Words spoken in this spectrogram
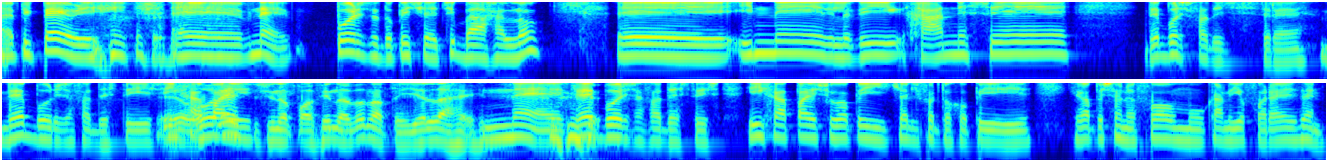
Επιπέρι. ε, ναι, μπορείς να το πεις έτσι, μπάχαλο. Ε, είναι δηλαδή, χάνεσαι. Δεν μπορείς να φανταστείς, ρε. Δεν μπορείς να φανταστείς. Ε, ο Ρέστης είναι από Αθήνα εδώ να τον γελάει. ναι, δεν μπορείς να φανταστείς. Είχα πάει, σου είχα πει και άλλη φορά το έχω πει. Είχα πάει στον αδερφό μου, κάνα δύο φορές. Δεν,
